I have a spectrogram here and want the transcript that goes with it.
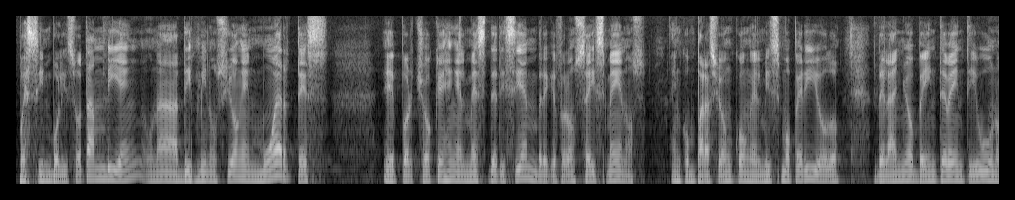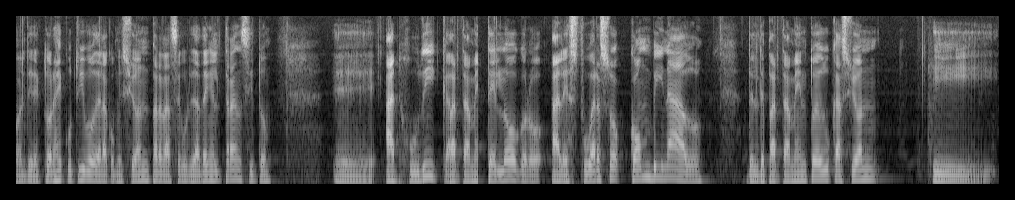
pues simbolizó también una disminución en muertes por choques en el mes de diciembre, que fueron seis menos en comparación con el mismo periodo del año 2021. El director ejecutivo de la Comisión para la Seguridad en el Tránsito eh, adjudica este logro al esfuerzo combinado del Departamento de Educación y,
